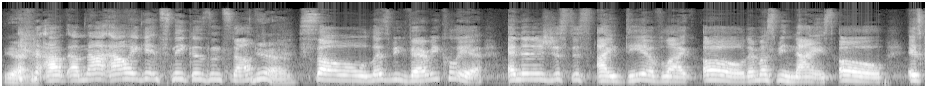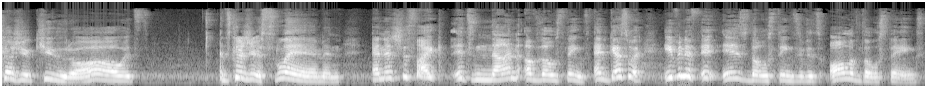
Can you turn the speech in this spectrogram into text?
Yeah. I, i'm not out here getting sneakers and stuff Yeah. so let's be very clear. And then it's just this idea of like, oh, that must be nice. Oh, it's because you're cute. Or oh, it's it's because you're slim. And and it's just like it's none of those things. And guess what? Even if it is those things, if it's all of those things,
